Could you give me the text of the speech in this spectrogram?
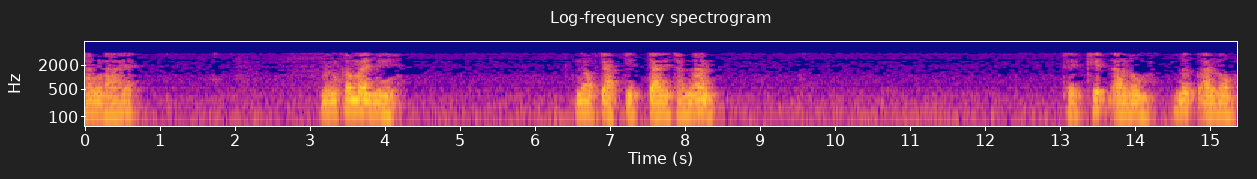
ทั้งหลาย มันก็ไม่มี นอกจากจิตใจเท่านั้นที่คิดอารมณ์ นึกอารมณ์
